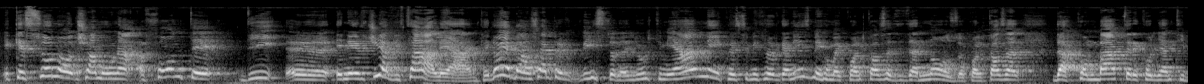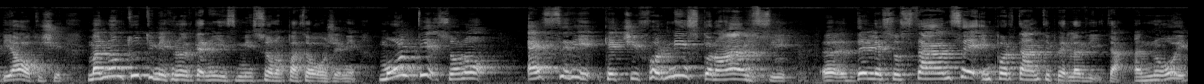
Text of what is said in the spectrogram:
e che sono diciamo, una fonte di eh, energia vitale anche. Noi abbiamo sempre visto negli ultimi anni questi microorganismi come qualcosa di dannoso, qualcosa da combattere con gli antibiotici, ma non tutti i microorganismi sono patogeni, molti sono esseri che ci forniscono anzi eh, delle sostanze importanti per la vita, a noi,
